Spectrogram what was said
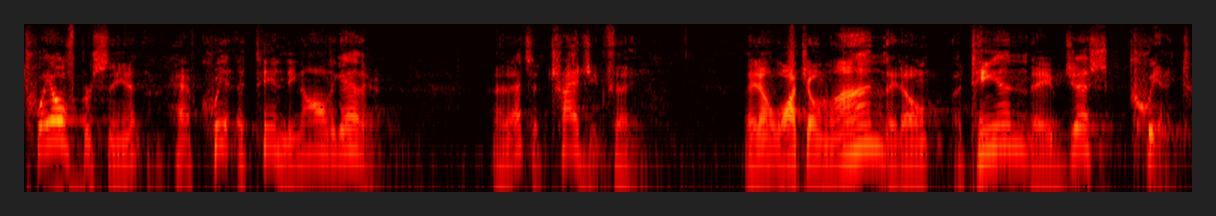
12% have quit attending altogether. Now that's a tragic thing. They don't watch online, they don't attend, they've just quit.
